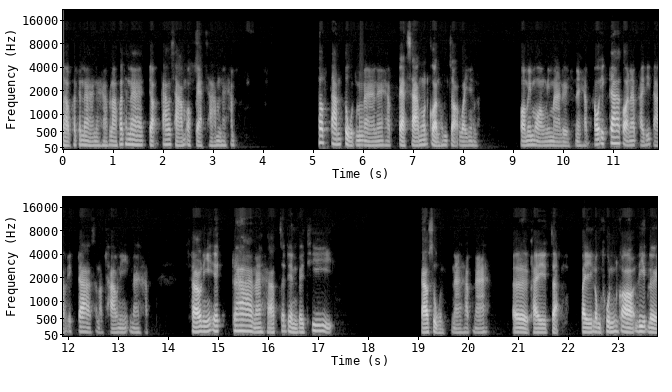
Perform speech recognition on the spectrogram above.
ลาวพัฒนานะครับลาวพัฒนาเจาะ93ออก83นะครับ ชอบตามตูดมานะครับ83งดก่อนผมเจาะไว้เนี่ยพอไม่มองนี่มาเลยนะครับ เอาเอ็กตร้าก่อนนะใครที่ตามเอ็กตร้าสำหรับเช้านี้นะครับ เช้านี้เอ็ก ตร้านะครับ จะเด่นไปที่ 90 นะครับนะ เออ ใครจะไปลงทุนก็รีบเลย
